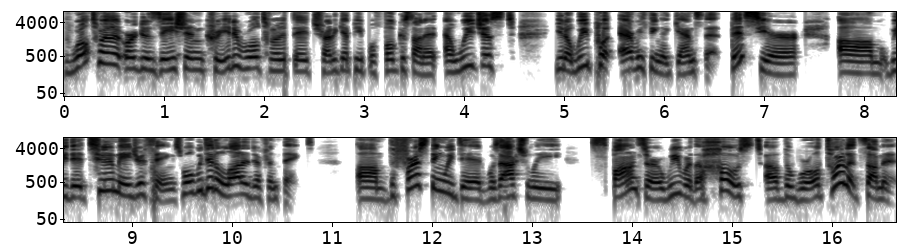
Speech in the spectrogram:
the World Toilet Organization created World Toilet Day to try to get people focused on it. And we just, you know, we put everything against it. This year, um, we did two major things. Well, we did a lot of different things. Um, the first thing we did was actually sponsor, we were the host of the World Toilet Summit,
